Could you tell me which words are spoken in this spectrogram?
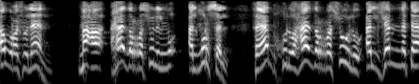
أو رجلان مع هذا الرسول المرسل فيدخل هذا الرسول الجنة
